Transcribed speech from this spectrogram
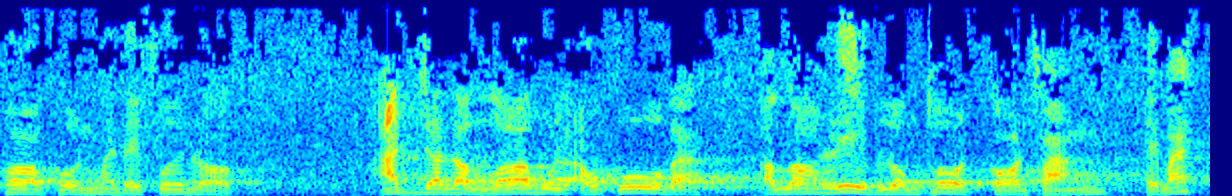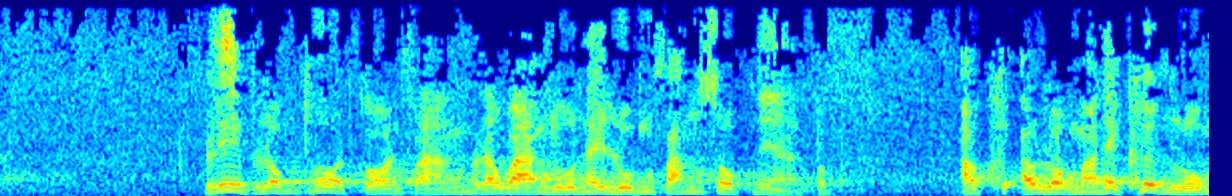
พ่อคุณไม่ได้ฟื้นหรอก อัจจัลลอฮุลอากูบะอัลลอฮ์รีบลงโทษก่อนฝังเห็นไหม รีบลงโทษก่อนฝัง ระวังอยู่ในหลุมฝังศพเนี่ย เอาเอาลงมาได้ครึ่งหลุม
